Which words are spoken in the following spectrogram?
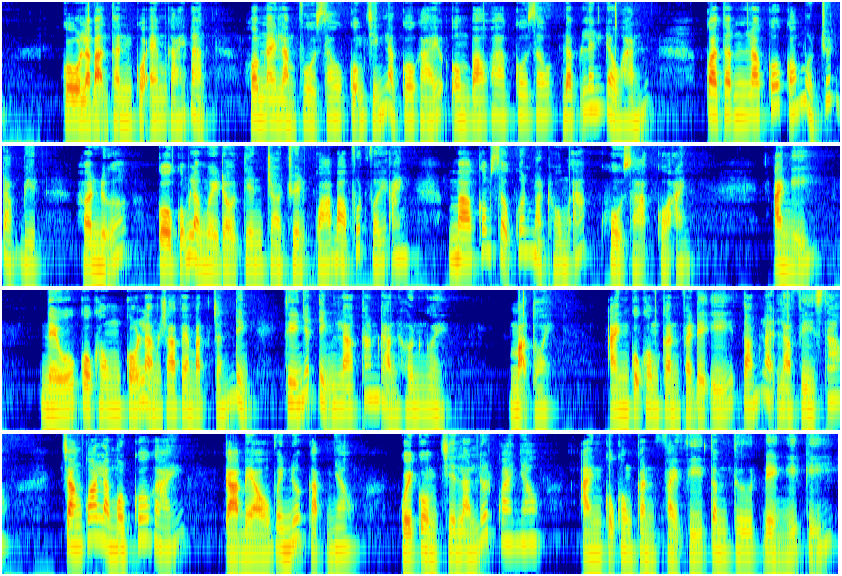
Cô là bạn thân của em gái bạn, hôm nay làm phù sâu cũng chính là cô gái ôm bó hoa cô dâu đập lên đầu hắn. Quả thật là cô có một chút đặc biệt, hơn nữa cô cũng là người đầu tiên trò chuyện quá bao phút với anh mà không sợ khuôn mặt hung ác khổ dạ của anh. Anh nghĩ, nếu cô không cố làm ra vẻ mặt trấn định thì nhất định là cam đàn hơn người. Mà thôi, anh cũng không cần phải để ý tóm lại là vì sao. Chẳng qua là một cô gái, cá béo với nước gặp nhau, cuối cùng chỉ là lướt qua nhau, anh cũng không cần phải phí tâm tư để nghĩ kỹ.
